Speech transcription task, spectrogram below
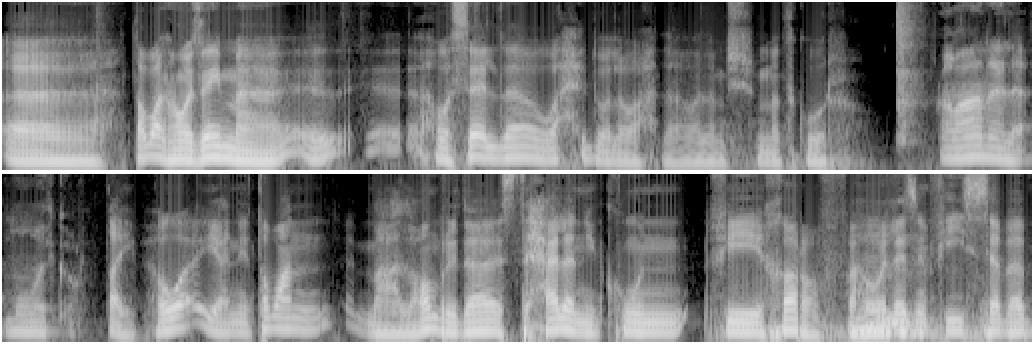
آه طبعا هو زي ما آه، هو السائل ده واحد ولا واحدة ولا مش مذكور؟ امانه لا مو مذكور طيب هو يعني طبعا مع العمر ده استحالة إن يكون في خرف فهو مم. لازم في سبب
